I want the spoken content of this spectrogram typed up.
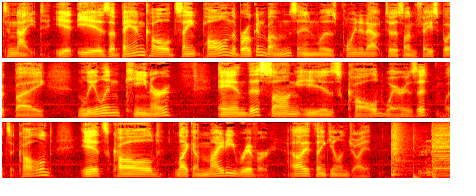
tonight, it is a band called St. Paul and the Broken Bones, and was pointed out to us on Facebook by Leland Keener. And this song is called, where is it? What's it called? It's called Like a Mighty River. I think you'll enjoy it.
